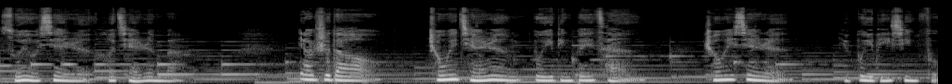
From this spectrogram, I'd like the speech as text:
所有现任和前任吧。要知道，成为前任不一定悲惨，成为现任也不一定幸福。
